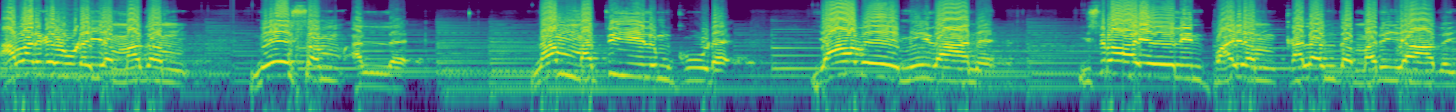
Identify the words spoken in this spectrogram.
அவர்களுடைய மதம் நேசம் அல்ல. நம் மத்தியிலும் கூட யாவே மீதான இஸ்ராயேலின் பயம் கலந்த மரியாதை.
